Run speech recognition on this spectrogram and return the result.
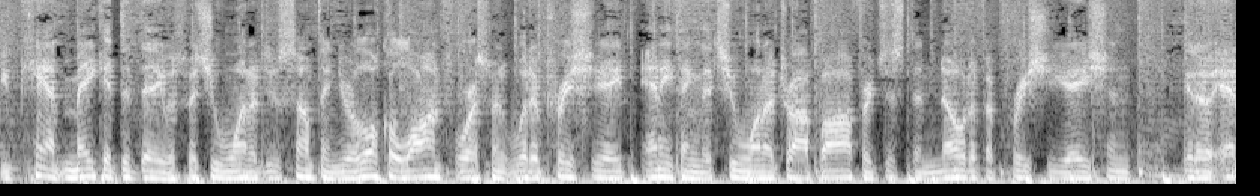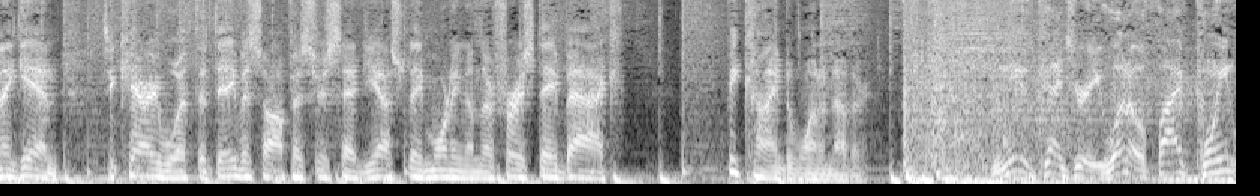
you can't make it to Davis, but you want to do something, your local law enforcement would appreciate anything that you want to drop off or just a note of appreciation. You know, and again, to carry what the Davis officer said yesterday morning on their first day back, be kind to one another. New Country 105.1.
